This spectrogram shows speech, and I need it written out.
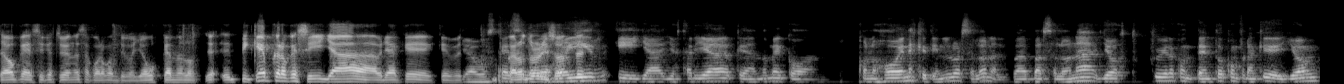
tengo que decir que estoy en desacuerdo contigo. Yo buscándolo. Eh, Piqué creo que sí, ya habría que, que buscar otro horizonte. y ya yo estaría quedándome con, con, los jóvenes que tiene el Barcelona. El Barcelona, yo estuviera contento con Frankie de Jong,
